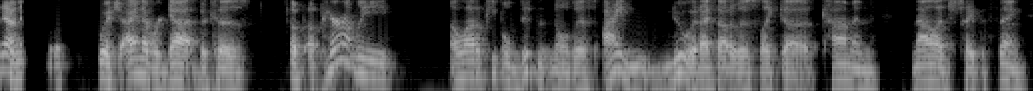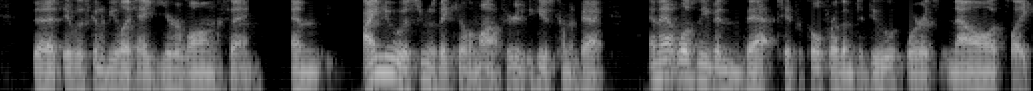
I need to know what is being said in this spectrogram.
Yeah. finished with it," which I never got because apparently a lot of people didn't know this. I knew it. I thought it was like a common knowledge type of thing that it was going to be like a year long thing, and I knew as soon as they killed him off, he was coming back, and that wasn't even that typical for them to do. Whereas now it's like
